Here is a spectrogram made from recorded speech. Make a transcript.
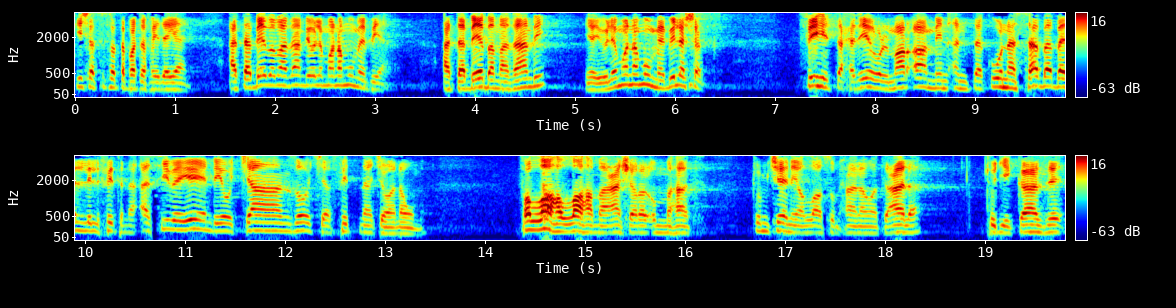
kisha sasa atapata faida gani? Atabeba madhambi yule mwanamume pia? Atabeba madhambi ya yule mwanamume bila shaka fihi tahdhiru almar'a min an takuna sababan lilfitna asiwe yeye ndio chanzo cha fitna cha wanaume. Fallah allah ma'ashara alummahat tumcheni allah subhanahu wa ta'ala tujikaze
